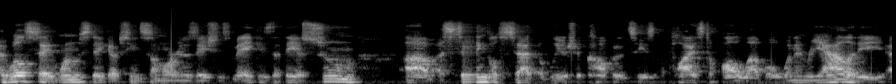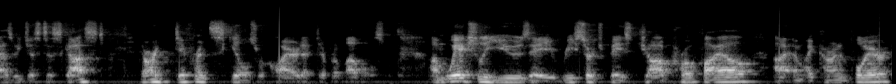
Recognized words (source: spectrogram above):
I will say one mistake I've seen some organizations make is that they assume um, a single set of leadership competencies applies to all level, when in reality, as we just discussed, there are different skills required at different levels. Um, we actually use a research-based job profile uh, at my current employer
